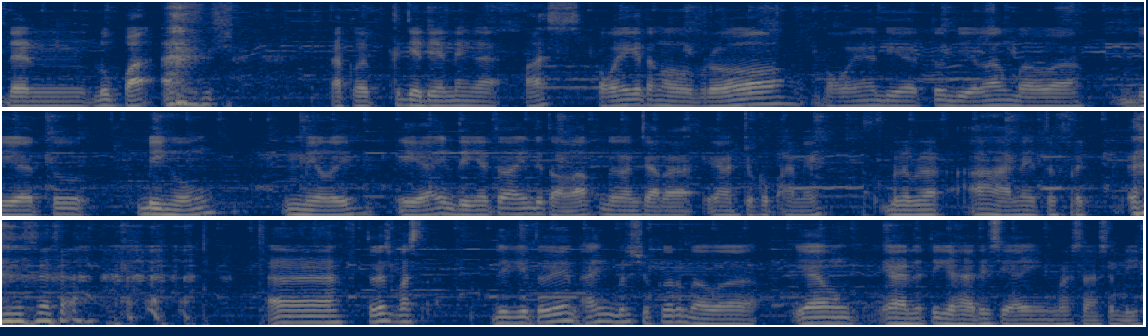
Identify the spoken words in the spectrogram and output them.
Dan lupa. Takut kejadiannya nggak pas. Pokoknya kita ngobrol. Pokoknya dia tuh bilang bahwa dia tuh bingung memilih. Iya intinya tuh Aing ditolak dengan cara yang cukup aneh. Bener-bener ah, aneh itu freak. Uh, terus pas digituin Aing bersyukur bahwa ya ya ada tiga hari sih Aing merasa sedih.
